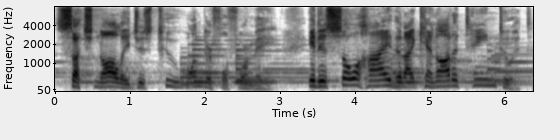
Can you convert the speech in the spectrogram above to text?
Such knowledge is too wonderful for me. It is so high that I cannot attain to it.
